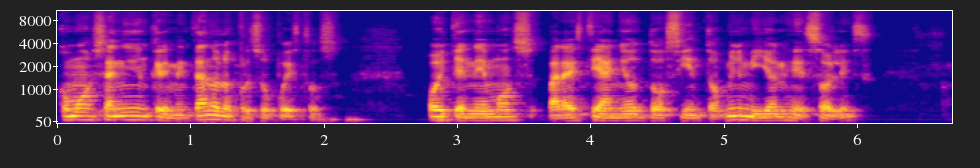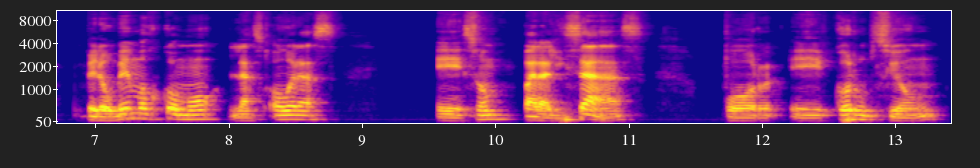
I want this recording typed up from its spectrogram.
cómo se han ido incrementando los presupuestos. Hoy tenemos para este año 200 mil millones de soles, pero vemos cómo las obras eh, son paralizadas por eh, corrupción,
